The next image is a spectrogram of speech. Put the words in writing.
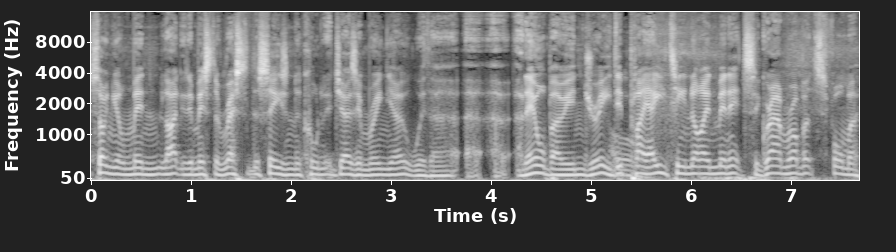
Son Heung-min likely to miss the rest of the season, according to Jose Mourinho, with a, a, a, an elbow injury. He did play 89 minutes. Graham Roberts, former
